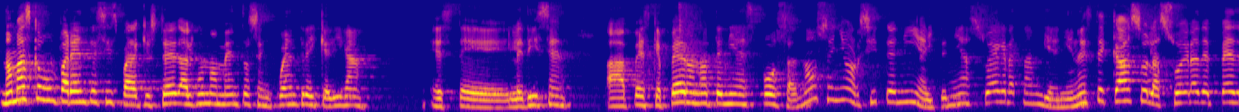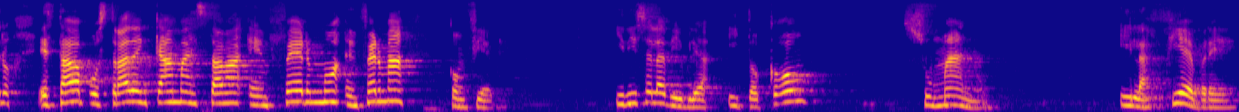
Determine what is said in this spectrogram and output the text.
nomás como un paréntesis para que usted algún momento se encuentre y que diga, este, le dicen, ah, pues que Pedro no tenía esposa. No, señor, sí tenía y tenía suegra también. Y en este caso, la suegra de Pedro estaba postrada en cama, estaba enfermo, enferma con fiebre. Y dice la Biblia, y tocó su mano y la fiebre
